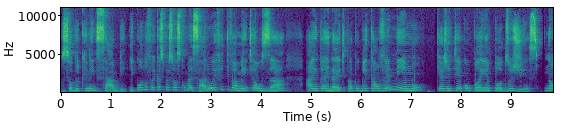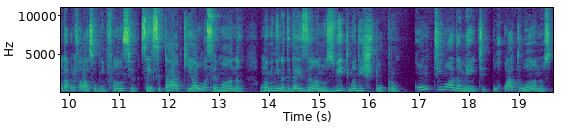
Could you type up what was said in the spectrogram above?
sobre o que nem sabe. E quando foi que as pessoas começaram efetivamente a usar a internet para publicar o veneno que a gente acompanha todos os dias. Não dá para falar sobre infância sem citar que há uma semana uma menina de 10 anos, vítima de estupro continuadamente por 4 anos,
